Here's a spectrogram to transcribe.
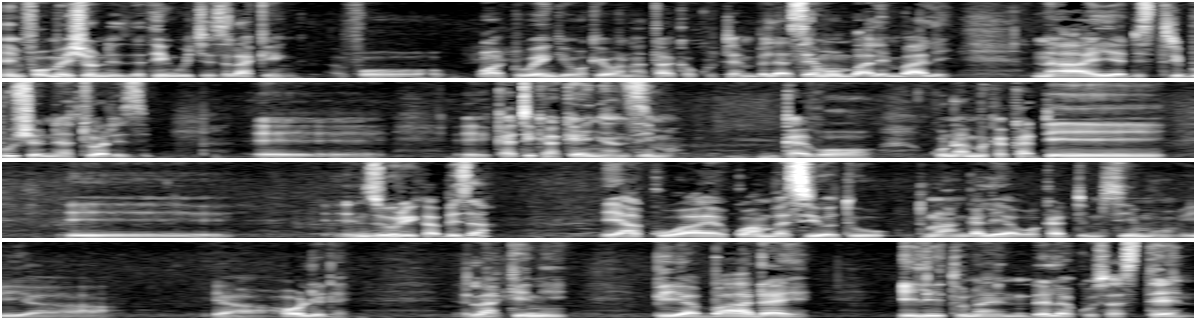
Information is the thing which is lacking for watu wengi wakiwa wanataka kutembelea sehemu mbalimbali, na hii distribution ya tourism e, e, katika Kenya nzima. Kwa hivyo kuna mikakati e, nzuri kabisa ya kuwa kwamba sio tu tunaangalia wakati msimu hii ya, ya holiday, lakini pia baadaye, ili tunaendelea kusustain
